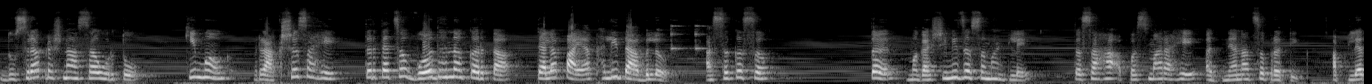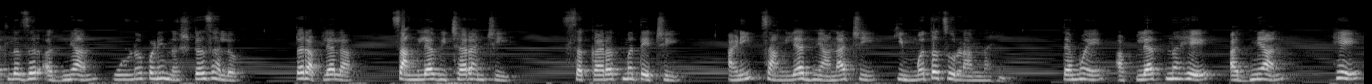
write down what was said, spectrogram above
दुसरा प्रश्न असा उरतो की मग राक्षस आहे तर त्याचं वध न करता त्याला पायाखाली दाबलं असं कसं? तर मगाशी मी जसं म्हटले तसा हा अपस्मार आहे अज्ञानाचं प्रतीक. आपल्यातलं जर अज्ञान पूर्णपणे नष्ट झालं तर आपल्याला चांगल्या विचारांची सकारात्मतेची आणि चांगल्या ज्ञानाची किंमतच उरणार नाही. त्यामुळे आपल्यातनं हे अज्ञान हे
